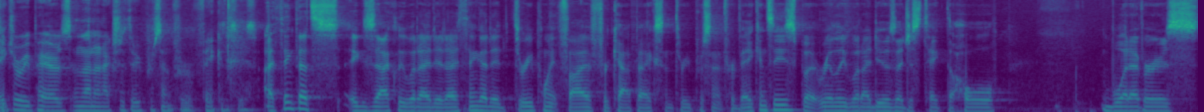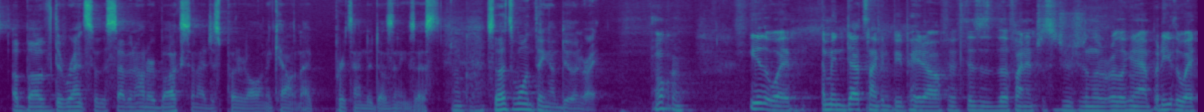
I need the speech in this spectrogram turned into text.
future repairs, and then an extra three percent for vacancies. I think that's exactly what I did. I think I did 3.5 for capex and 3% for vacancies. But really, what I do is I just take the whole whatever is above the rent, so the 700 bucks, and I just put it all in account and I pretend it doesn't exist. Okay. So that's one thing I'm doing right. Okay. Either way, I mean, debt's not going to be paid off if this is the financial situation that we're looking at. But either way,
